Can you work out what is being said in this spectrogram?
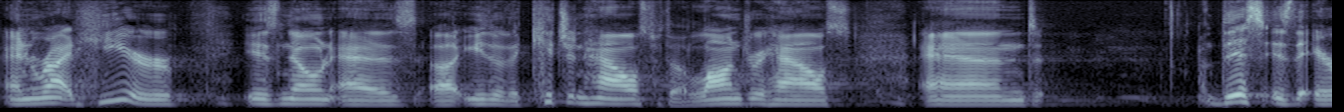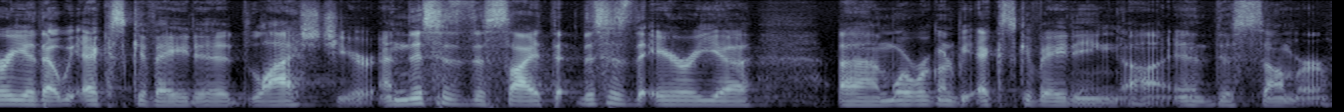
And right here is known as uh, either the kitchen house or the laundry house. And this is the area that we excavated last year. And this is the site that this is the area um, where we're going to be excavating uh, in this summer.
